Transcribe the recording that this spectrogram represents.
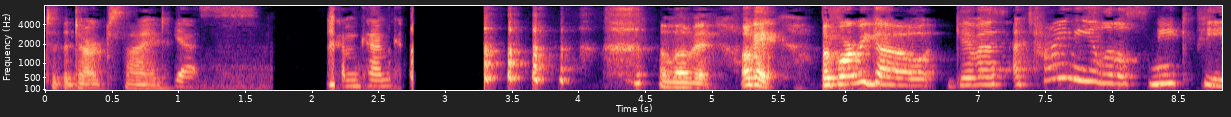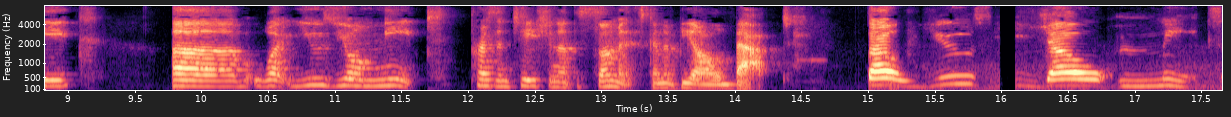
to the dark side. Yes. Come, come, come. I love it. Okay, before we go, give us a tiny little sneak peek of what Use Your Meat presentation at the summit is going to be all about. So use your meat.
